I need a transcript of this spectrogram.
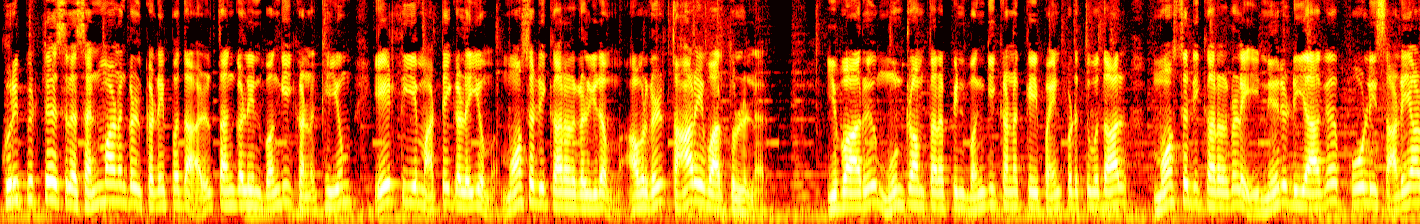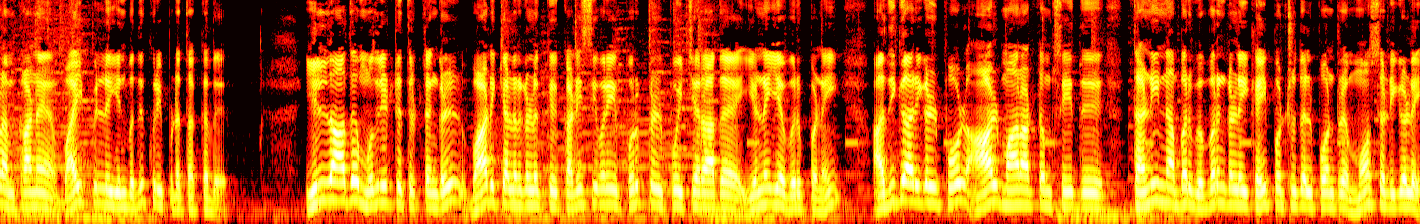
குறிப்பிட்ட சில சன்மானங்கள் கிடைப்பதால் தங்களின் வங்கி கணக்கையும் ஏடிஎம் அட்டைகளையும் மோசடிக்காரர்களிடம் அவர்கள் தாரை வார்த்துள்ளனர். இவ்வாறு மூன்றாம் தரப்பின் வங்கி கணக்கை பயன்படுத்துவதால் மோசடிக்காரர்களை நேரடியாக போலீஸ் அடையாளம் காண வாய்ப்பில்லை என்பது குறிப்பிடத்தக்கது. இல்லாத முதலீட்டு திட்டங்கள் வாடிக்கையாளர்களுக்கு கடைசி வரை பொருட்கள் போய் சேராத இணைய விற்பனை அதிகாரிகள் போல் ஆள் மாறாட்டம் செய்து தனிநபர் விவரங்களை கைப்பற்றுதல் போன்ற மோசடிகளை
